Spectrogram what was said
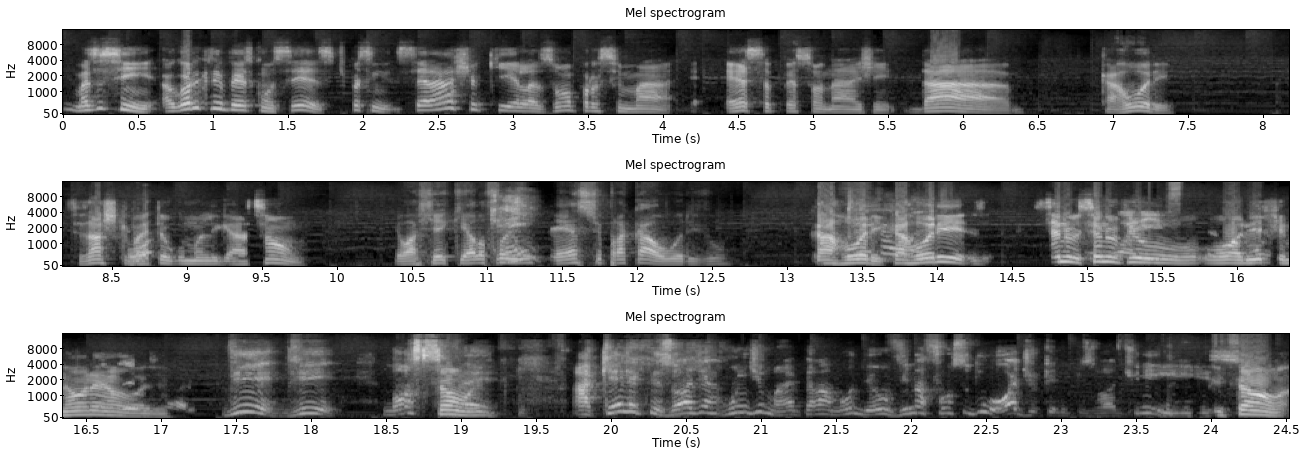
Mas assim, agora eu queria ver isso com vocês. Tipo assim, será acha que elas vão aproximar essa personagem da Kaori? Vocês acham que vai ter alguma ligação? Eu achei que ela foi Quem? um teste pra Kaori, viu? Kaori, é Kaori. Você não, você não O viu Orif. o Orif, não, né, Roger? Vi, vi. Nossa, São- velho. Aquele episódio é ruim demais, pelo amor de Deus. Eu vi na força do ódio aquele episódio. Então,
